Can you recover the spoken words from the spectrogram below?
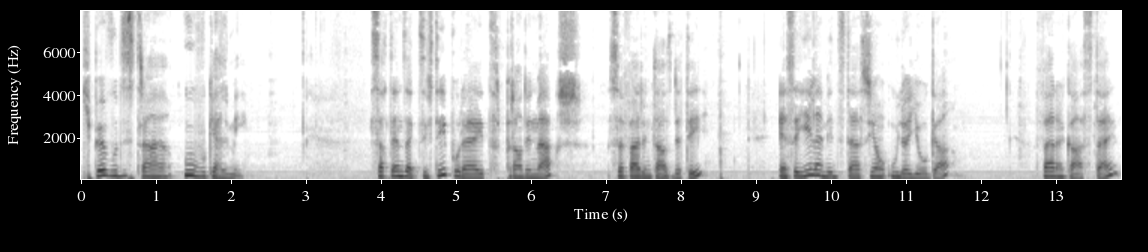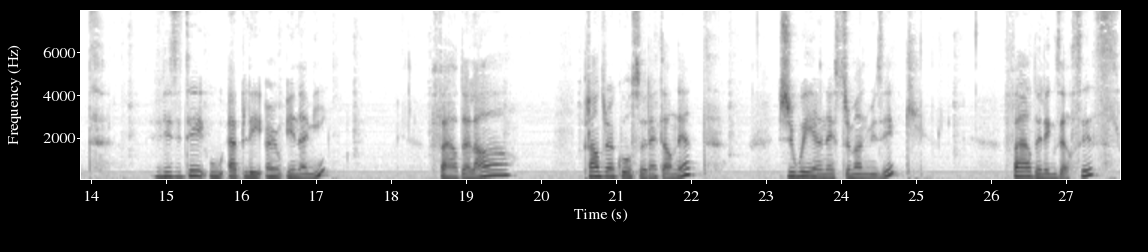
qui peuvent vous distraire ou vous calmer. Certaines activités pourraient être prendre une marche, se faire une tasse de thé, essayer la méditation ou le yoga, faire un casse-tête, visiter ou appeler un ou une amie, faire de l'art, prendre un cours sur Internet, jouer un instrument de musique, faire de l'exercice,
